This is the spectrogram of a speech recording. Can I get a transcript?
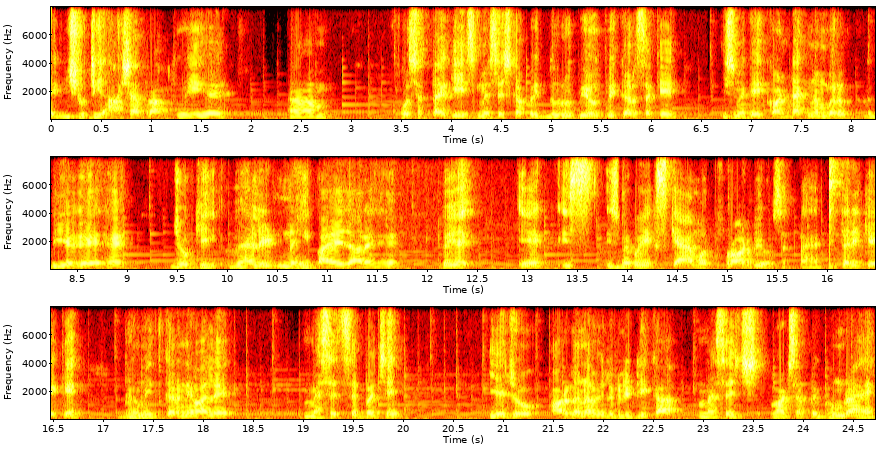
एक झूठी आशा प्राप्त हुई है। आ, हो सकता है कि इस मैसेज का कोई दुरुपयोग भी कर सके। इसमें कई कॉन्टैक्ट नंबर दिए गए हैं, जो कि वैलिड नहीं पाए जा रहे हैं। तो ये एक, इस, इसमें कोई एक स्कैम और फ्रॉड भी हो सकता है। इस तरीके के भ्रमित करने वाले मैसेज से बचे। ये जो ऑर्गन अवेलेबिलिटी का मैसेज व्हाट्सएप पे घूम रहा है,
